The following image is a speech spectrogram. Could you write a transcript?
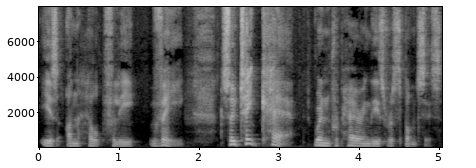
is unhelpfully vague. So take care when preparing these responses.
